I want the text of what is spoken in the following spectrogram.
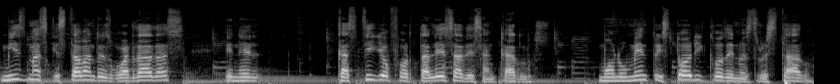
mismas que estaban resguardadas en el Castillo Fortaleza de San Carlos, monumento histórico de nuestro estado.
